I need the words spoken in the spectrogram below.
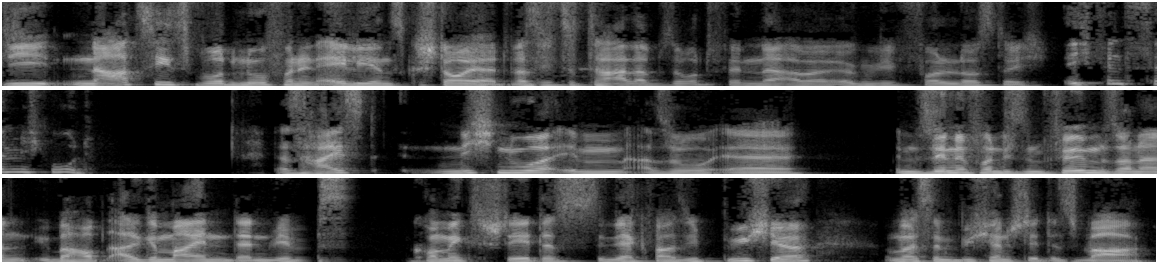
die Nazis wurden nur von den Aliens gesteuert, was ich total absurd finde, aber irgendwie voll lustig. Ich finde es ziemlich gut. Das heißt, nicht nur im, also, äh, im Sinne von diesem Film, sondern überhaupt allgemein, denn wir wissen, Comics steht, das sind ja quasi Bücher und was in Büchern steht, ist wahr.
